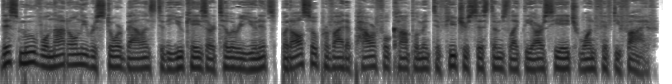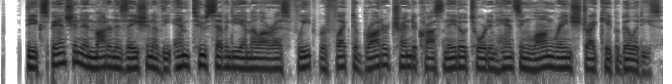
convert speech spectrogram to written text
This move will not only restore balance to the UK's artillery units but also provide a powerful complement to future systems like the RCH-155. The expansion and modernization of the M270 MLRS fleet reflect a broader trend across NATO toward enhancing long-range strike capabilities.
